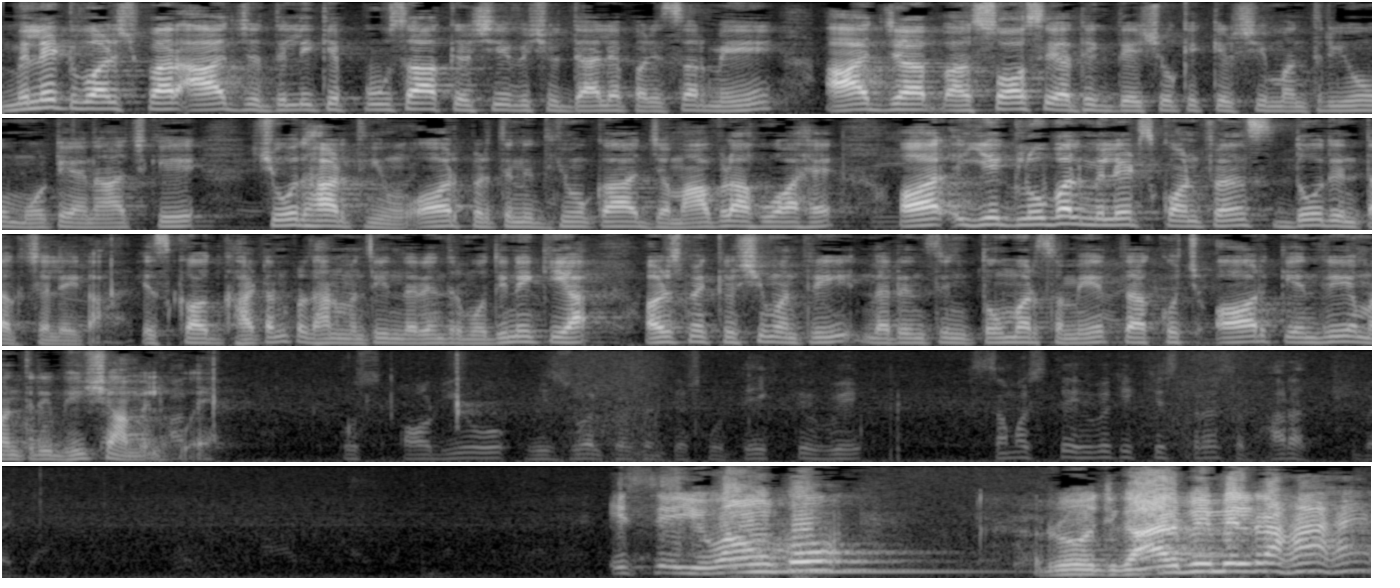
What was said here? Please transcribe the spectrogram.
Millet वर्ष पर आज दिल्ली के पूसा कृषि विश्वविद्यालय परिसर में आज सौ से अधिक देशों के कृषि मंत्रियों, मोटे अनाज के शोधार्थियों और प्रतिनिधियों का जमावड़ा हुआ है और ये ग्लोबल मिलेट्स कॉन्फ्रेंस दो दिन तक चलेगा। इसका उद्घाटन प्रधानमंत्री नरेंद्र मोदी ने किया और इसमें कृषि मंत्री नरेंद्र सिंह तोमर समेत कुछ और केंद्रीय मंत्री भी शामिल हुए। उस ऑडियो विजुअल प्रेजेंटेशन को देखते हुए समझते हुए कि किस तरह से भारत इससे युवाओं को रोज़गार भी मिल रहा है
